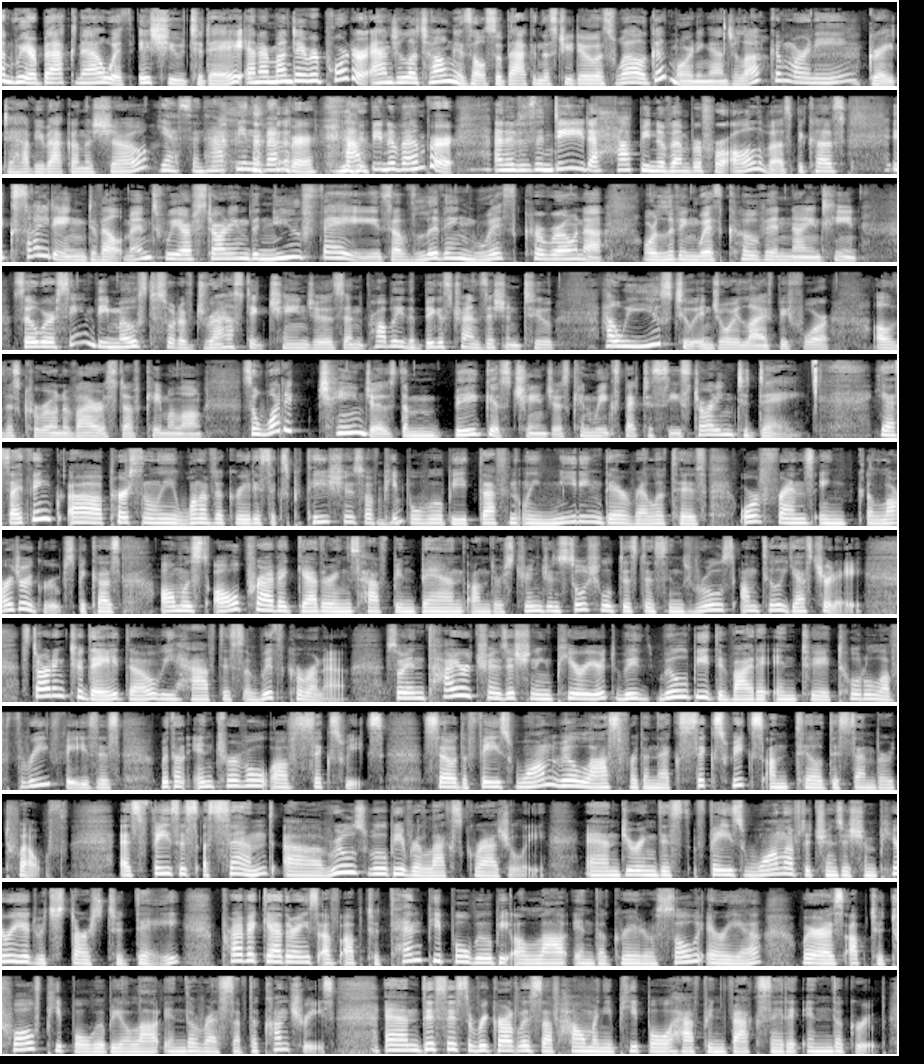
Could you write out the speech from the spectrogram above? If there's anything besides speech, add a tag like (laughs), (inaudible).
And we are back now with Issue Today. And our Monday reporter, Angela Tong, is also back in the studio as well. Good morning, Angela. Good morning. Great to have you back on the show. Yes, and happy November. (laughs) happy November. And it is indeed a happy November for all of us because exciting development. We are starting the new phase of living with Corona or living with COVID 19. So we're seeing the most sort of drastic changes and probably the biggest transition to how we used to enjoy life before all of this coronavirus stuff came along. So what changes, the biggest changes can we expect to see starting today? Yes, I think uh, personally, one of the greatest expectations of mm-hmm. people will be definitely meeting their relatives or friends in larger groups because almost all private gatherings have been banned under stringent social distancing rules until yesterday. Starting today, though, we have this with Corona. So, entire transitioning period will be divided into a total of three phases with an interval of six weeks. So, the phase one will last for the next six weeks until December. December 12th. As phases ascend, uh, rules will be relaxed gradually. And during this phase one of the transition period, which starts today, private gatherings of up to 10 people will be allowed in the greater Seoul area, whereas up to 12 people will be allowed in the rest of the countries. And this is regardless of how many people have been vaccinated in the group.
